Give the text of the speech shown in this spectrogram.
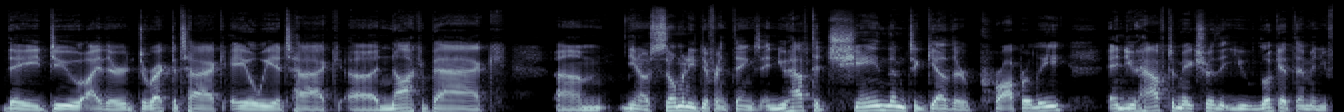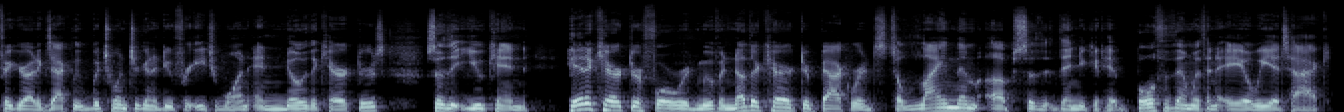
they do either direct attack, AOE attack, uh, knockback um, you know, so many different things, and you have to chain them together properly and you have to make sure that you look at them and you figure out exactly which ones you're going to do for each one and know the characters so that you can hit a character forward, move another character backwards to line them up so that then you could hit both of them with an AoE attack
